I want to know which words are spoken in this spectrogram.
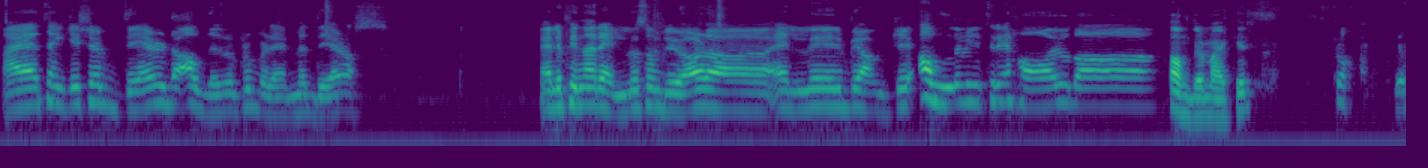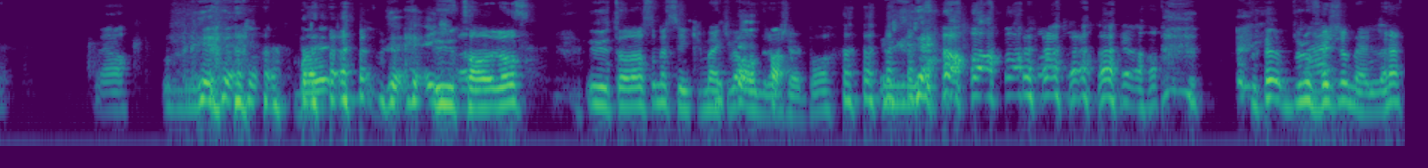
Nei, jeg tenker kjøp Dare. Det er aldri noe problem med Dare, altså. Eller Pinarello, som du har, da. Eller Bianchi. Alle vi tre har jo da Andre merker. flotte Ja. Bare, Uttaler oss, oss som et sykkelmerke vi aldri har kjørt på. ja. Profesjonelle.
